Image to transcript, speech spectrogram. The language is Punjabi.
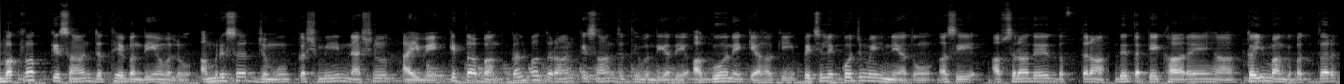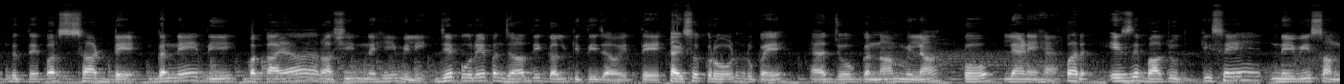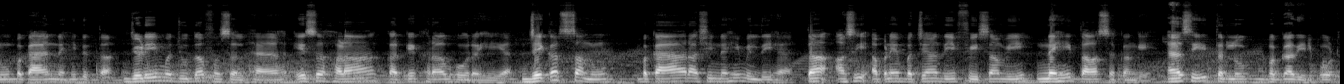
ਵੱਖ-ਵੱਖ ਕਿਸਾਨ ਜਥੇਬੰਦੀਆਂ ਵੱਲੋਂ ਅੰਮ੍ਰਿਤਸਰ, ਜੰਮੂ, ਕਸ਼ਮੀਰ ਨੈਸ਼ਨਲ ਹਾਈਵੇ ਕੀਤਾ ਬੰਦ। ਗੱਲਬਾਤ ਦੌਰਾਨ ਕਿਸਾਨ ਜਥੇਬੰਦੀਆਂ ਦੇ ਆਗੂਆਂ ਨੇ ਕਿਹਾ ਕਿ ਪਿਛਲੇ ਕੁਝ ਮਹੀਨਿਆਂ ਤੋਂ ਅਸੀਂ ਅਫਸਰਾਂ ਦੇ ਦਫ਼ਤਰਾਂ ਦੇ ਧੱਕੇ ਖਾ ਰਹੇ ਹਾਂ। ਕਈ ਮੰਗ ਪੱਤਰ ਦਿੱਤੇ, ਪਰ ਸਾਡੇ ਗੰਨੇ ਦੀ ਬਕਾਇਆ ਰਾਸ਼ੀ ਨਹੀਂ ਮਿਲੀ। ਜੇ ਪੂਰੇ ਪੰਜਾਬ ਦੀ ਗੱਲ ਕੀਤੀ ਜਾਵੇ ਤੇ 250 ਕਰੋੜ ਰੁਪਏ ਹੈ ਜੋ ਗੰਨਾ ਮਿਲਾਂ ਕੋ ਲੈਣੇ ਹੈ। ਪਰ ਇਸ ਦੇ ਬਾਵਜੂਦ ਕਿਸੇ ਨੇ ਵੀ ਸਾਨੂੰ ਬਕਾਇਆ ਨਹੀਂ ਦਿੱਤਾ। ਜਿਹੜੀ ਮੌਜੂਦਾ ਫਸਲ ਹੈ ਇਸ ਹੜ੍ਹਾਂ ਕਰਕੇ ਖਰਾਬ ਹੋ ਰਹੀ ਹੈ। ਜੇਕਰ ਸਾਨੂੰ ਬਕਾਇਆ ਰਾਸ਼ੀ ਨਹੀਂ ਮਿਲਦੀ ਹੈ, ਤਾਂ ਅਸੀਂ ਆਪਣੇ ਬੱਚਿਆਂ ਦੀ ਫੀਸਾਂ ਵੀ ਨਹੀਂ ਤਾਰ ਸਕਾਂਗੇ। ਐਸੀ ਤਰਲੋਕ ਬੱਗਾ ਦੀ ਰਿਪੋਰਟ।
